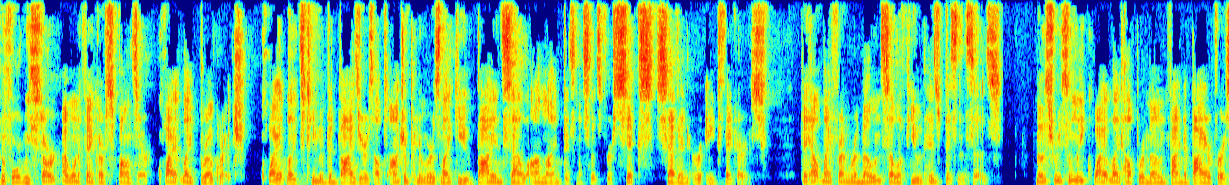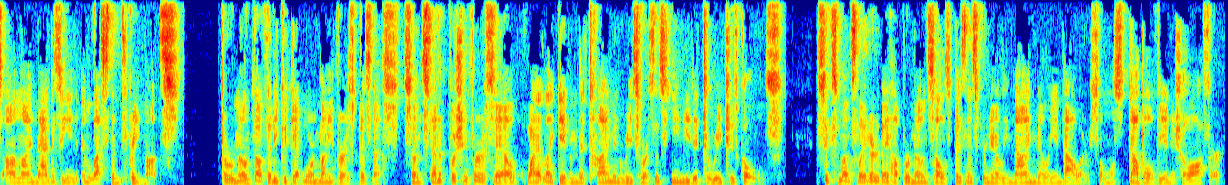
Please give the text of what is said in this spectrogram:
Before we start, I want to thank our sponsor, Quiet Light Brokerage. Quiet Light's team of advisors helps entrepreneurs like you buy and sell online businesses for six, seven, or eight figures. They helped my friend Ramon sell a few of his businesses. Most recently, Quiet Light helped Ramon find a buyer for his online magazine in less than three months. But Ramon thought that he could get more money for his business, so instead of pushing for a sale, Quiet Light gave him the time and resources he needed to reach his goals. Six months later, they helped Ramon sell his business for nearly $9 million, almost double the initial offer.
